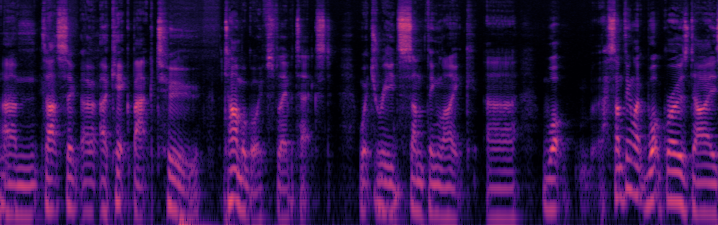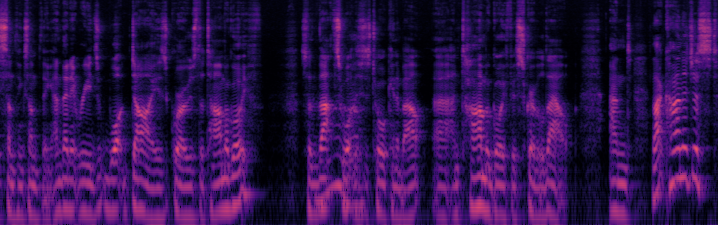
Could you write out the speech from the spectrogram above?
Um, so that's a, a, a kickback to Tarmogoyf's flavor text, which reads something like uh, what something like what grows dies something something, and then it reads what dies grows the Tarmogoyf. So that's what this is talking about, uh, and Tarmogoyf is scribbled out, and that kind of just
